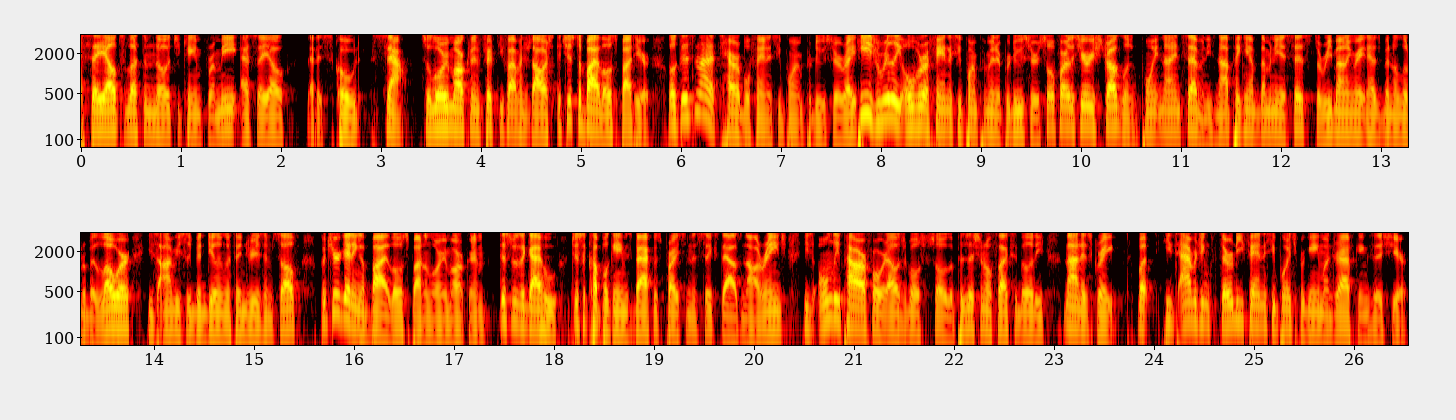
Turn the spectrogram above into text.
SAL to let them know that you came from me. SAL that is code SAL. So Lauri Markkanen, $5,500. It's just a buy low spot here. Look, this is not a terrible fantasy point producer, right? He's really over a fantasy point per minute producer. So far this year, he's struggling, 0.97. He's not picking up that many assists. The rebounding rate has been a little bit lower. He's obviously been dealing with injuries himself, but you're getting a buy low spot on Lauri Markkanen. This was a guy who just a couple games back was priced in the $6,000 range. He's only power forward eligible, so the positional flexibility, not as great, but he's averaging 30 fantasy points per game on DraftKings this year.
